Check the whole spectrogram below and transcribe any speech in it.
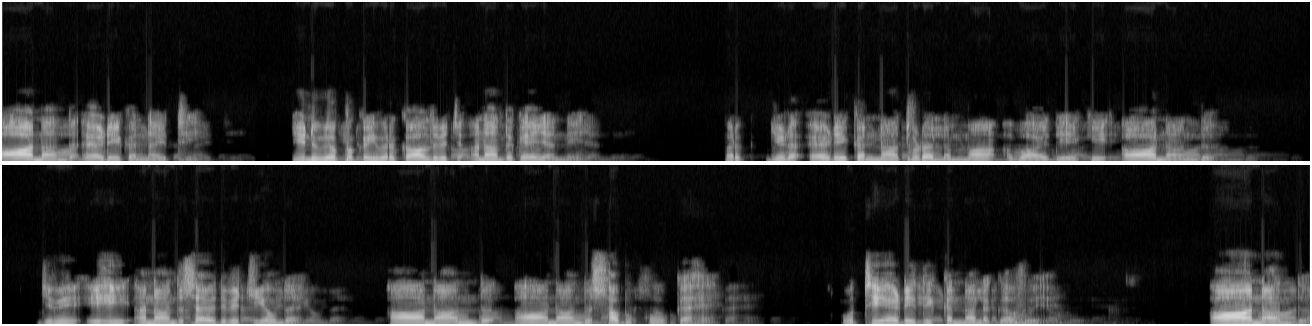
ਆਨੰਦ ਐੜੇ ਕਰਨਾ ਇੱਥੇ। ਇਹਨੂੰ ਵੀ ਆਪਾਂ ਕਈ ਵਾਰ ਕਾਲ ਦੇ ਵਿੱਚ ਆਨੰਦ ਕਹੇ ਜਾਂਦੇ ਆ ਪਰ ਜਿਹੜਾ ਐੜੇ ਕੰਨਾ ਥੋੜਾ ਲੰਮਾ ਆਵਾਜ਼ ਦੇ ਕੇ ਆਨੰਦ। ਜਿਵੇਂ ਇਹੀ ਆਨੰਦ ਸਾਹਿਬ ਦੇ ਵਿੱਚ ਹੀ ਆਉਂਦਾ ਹੈ। ਆਨੰਦ ਆਨੰਦ ਸਭ ਕੋ ਕਹੈ। ਉੱਥੇ ਐੜੇ ਦੇ ਕੰਨਾ ਲੱਗਾ ਹੋਇਆ। ਆਨੰਦ।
